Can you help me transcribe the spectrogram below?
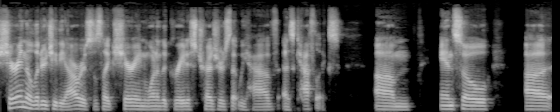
sharing the liturgy of the hours is like sharing one of the greatest treasures that we have as Catholics. Um, and so, uh,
